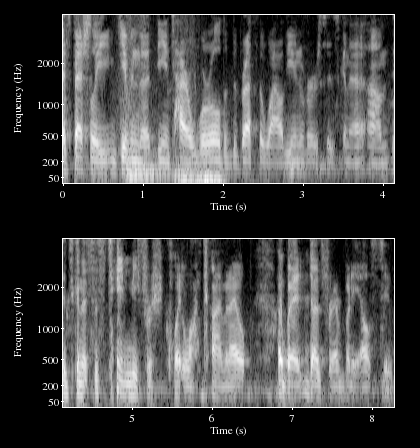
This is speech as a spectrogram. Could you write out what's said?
especially given the, the entire world of the Breath of the Wild universe is gonna, um, it's gonna sustain me for quite a long time, and I hope, I hope it does for everybody else too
